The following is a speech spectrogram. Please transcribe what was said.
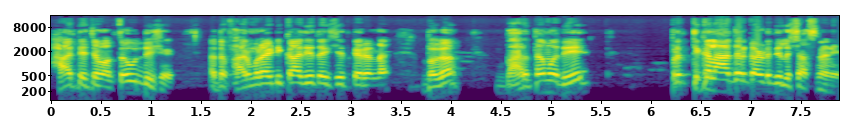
हा त्याच्या मागचा उद्देश आहे. आता फार्मर आय डी का देत आहे शेतकऱ्यांना? बघा भारतामध्ये प्रत्येकाला आधार कार्ड दिलं शासनाने.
